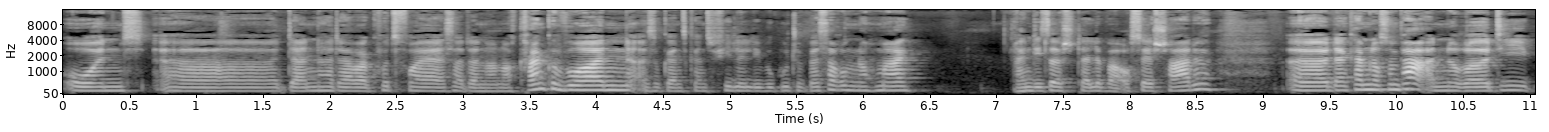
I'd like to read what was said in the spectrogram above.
Und äh, dann hat er aber kurz vorher ist er dann auch noch krank geworden. Also ganz, ganz viele liebe gute Besserung nochmal. An dieser Stelle war auch sehr schade. Äh, dann kamen noch so ein paar andere, die,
